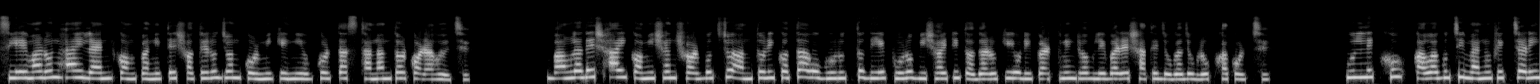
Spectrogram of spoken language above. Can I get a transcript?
সিএমারন হাইল্যান্ড কোম্পানিতে সতেরো জন কর্মীকে নিয়োগকর্তা স্থানান্তর করা হয়েছে। বাংলাদেশ হাই কমিশন সর্বোচ্চ আন্তরিকতা ও গুরুত্ব দিয়ে পুরো বিষয়টি তদারকি ও ডিপার্টমেন্ট অব লেবারের সাথে যোগাযোগ রক্ষা করছে। উল্লেখ্য, কাওয়াগুচি ম্যানুফ্যাকচারিং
